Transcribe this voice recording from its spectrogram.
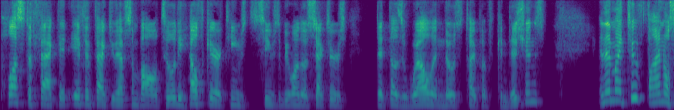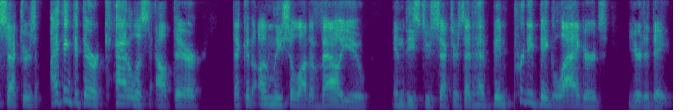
Plus the fact that if in fact you have some volatility, healthcare teams seems to be one of those sectors that does well in those type of conditions. And then my two final sectors, I think that there are catalysts out there that could unleash a lot of value in these two sectors that have been pretty big laggards year to date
